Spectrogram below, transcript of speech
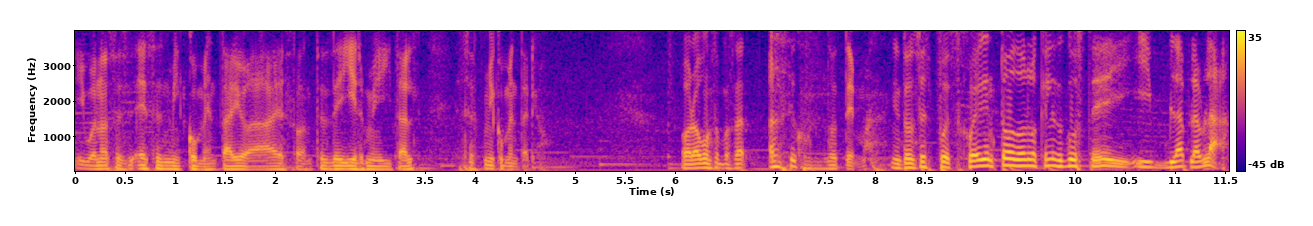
Y bueno, ese, ese es mi comentario a eso, antes de irme y tal. Ese es mi comentario. Ahora vamos a pasar al segundo tema. Entonces, pues jueguen todo lo que les guste y, y bla, bla, bla.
